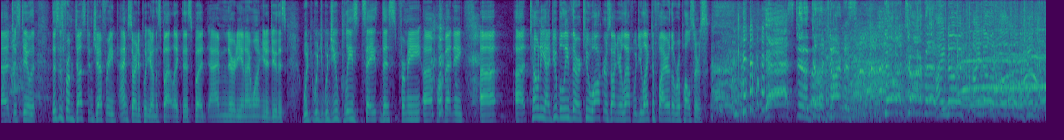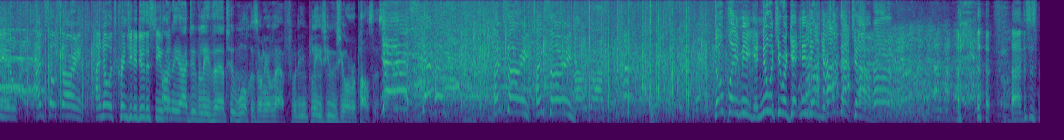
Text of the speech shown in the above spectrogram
Uh, just deal with it. This is from Dustin Jeffrey. I'm sorry to put you on the spot like this, but I'm nerdy and I want you to do this. Would, would, would you please say this for me, uh, Paul Bettany? Uh, uh, Tony, I do believe there are two walkers on your left. Would you like to fire the repulsors? yes, dude, do it, Jarvis. Do it, Jarvis. I know it's I know it's awful to do this to you. I'm so sorry. I know it's cringy to do this to you, but Tony, I do believe there are two walkers on your left. Would you please use your repulsors? yes, yes. I'm sorry. I'm sorry. That was awesome. Don't blame me. You knew what you were getting into when you took that job. uh, this is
